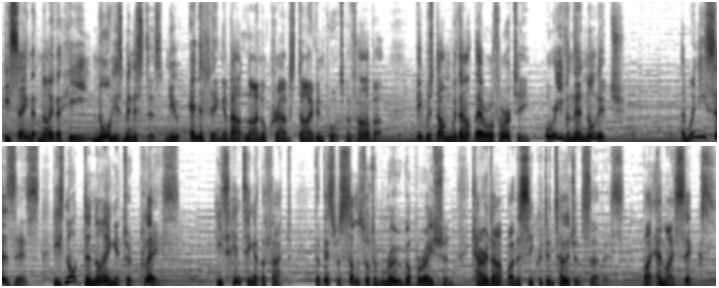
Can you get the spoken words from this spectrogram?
He's saying that neither he nor his ministers knew anything about Lionel Crabb's dive in Portsmouth Harbour. It was done without their authority or even their knowledge. And when he says this, he's not denying it took place. He's hinting at the fact that this was some sort of rogue operation carried out by the Secret Intelligence Service, by MI6.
